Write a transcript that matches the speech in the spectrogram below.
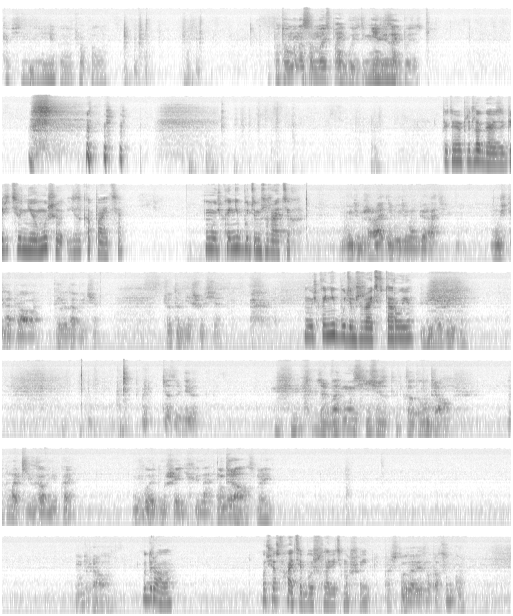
Как сильно куда пропала. Потом она со мной спать будет, и меня лизать будет. Поэтому я предлагаю, заберите у нее мыши и закопайте. Муська, не будем жрать их. Будем жрать, не будем отбирать. Муськи направо. Это ее добыча. Что ты вмешиваешься Муська, не будем жрать вторую. Сейчас удерет. Чтобы от муси еще кто-то удрал. Вот маркиз говнюк, а? Не ловит мышей ни хрена. Удрал, смотри. Удрала. Удрала. Вот сейчас в хате будешь ловить мышей. Под что залезла под сумку?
